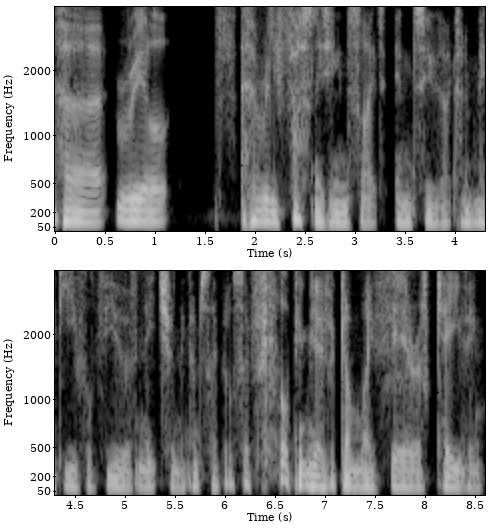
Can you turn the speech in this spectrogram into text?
her real her really fascinating insight into that kind of medieval view of nature in the countryside, but also helping me overcome my fear of caving,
